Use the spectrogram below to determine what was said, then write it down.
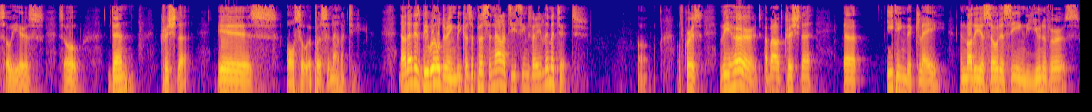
So here's, so then Krishna is also a personality. Now that is bewildering because a personality seems very limited. Uh, of course, we heard about Krishna uh, eating the clay and Mother Yasoda seeing the universe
